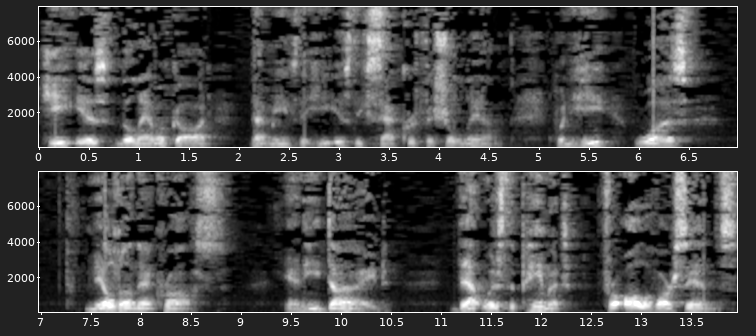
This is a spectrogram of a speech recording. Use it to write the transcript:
He is the Lamb of God. That means that He is the sacrificial Lamb. When He was nailed on that cross and He died, that was the payment for all of our sins.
